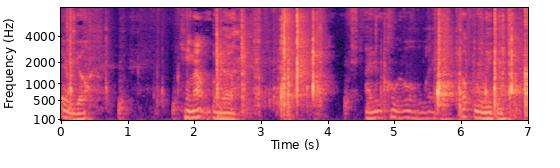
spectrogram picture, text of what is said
There we go. Came out, but uh, I didn't pull it all the way. Oh, we're leaking.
